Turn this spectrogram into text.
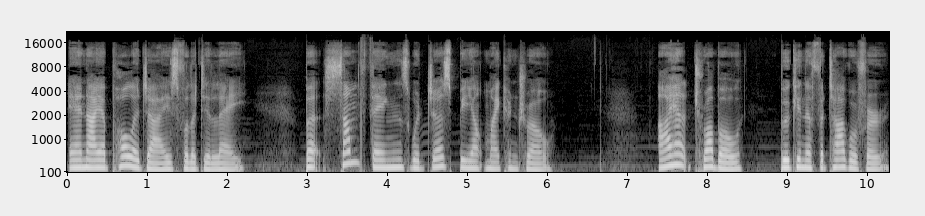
and I apologize for the delay, but some things were just beyond my control. I had trouble booking a photographer,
